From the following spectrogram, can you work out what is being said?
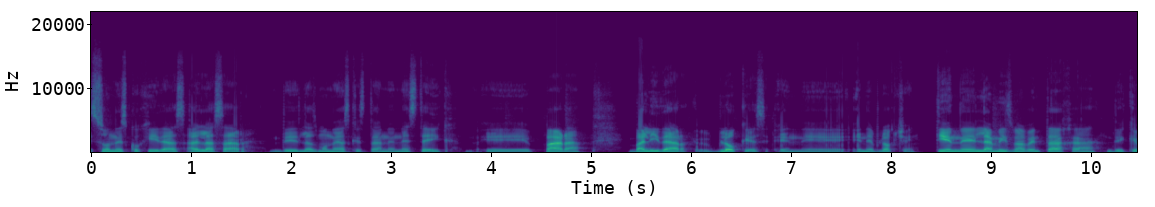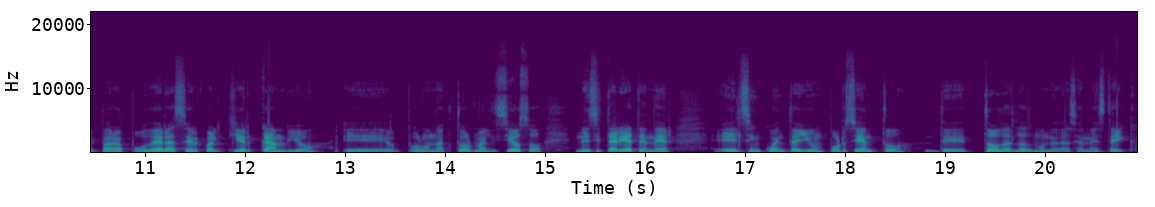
son escogidas al azar de las monedas que están en stake para validar bloques en, en el blockchain. Tiene la misma ventaja de que para poder hacer cualquier cambio eh, por un actor malicioso necesitaría tener el 51% de todas las monedas en stake,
